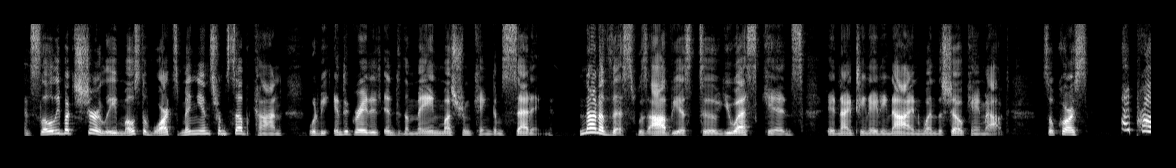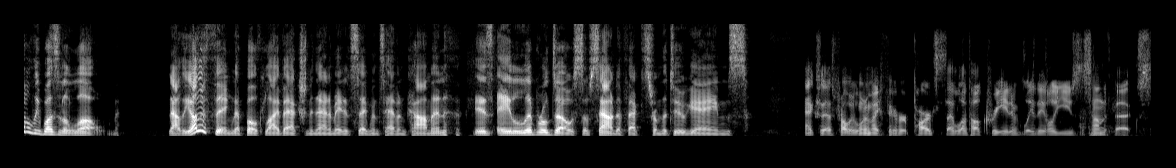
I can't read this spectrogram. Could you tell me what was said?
And slowly but surely, most of Wart's minions from Subcon would be integrated into the main Mushroom Kingdom setting. None of this was obvious to US kids in 1989 when the show came out. So, of course, I probably wasn't alone. Now, the other thing that both live action and animated segments have in common is a liberal dose of sound effects from the two games. Actually, that's probably one of my favorite parts. I love how creatively they'll use the sound effects.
